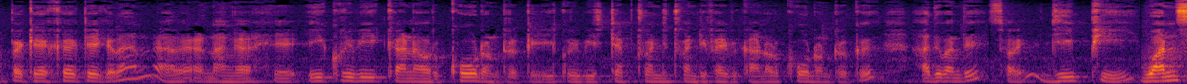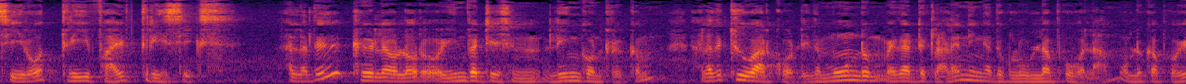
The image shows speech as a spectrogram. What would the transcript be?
அப்போ கேட்க கேட்க தான் நாங்கள் ஈக்குருவிக்கான e ஒரு கோட் ஒன்று இருக்குது ஈக்குருவி e ஸ்டெப் டுவெண்ட்டி டுவெண்ட்டி ஃபைவ்க்கான ஒரு கோட் ஒன்று இருக்குது அது வந்து sorry GB one zero three five three six அல்லது கீழே உள்ள ஒரு இன்விடேஷன் லிங்க் ஒன்று இருக்கும். அல்லது கியூஆர் கோட் இது மூன்று மெதட்டுக்களால் நீங்கள் அதுக்குள்ளே உள்ளே போகலாம். உள்ளுக்க போய்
